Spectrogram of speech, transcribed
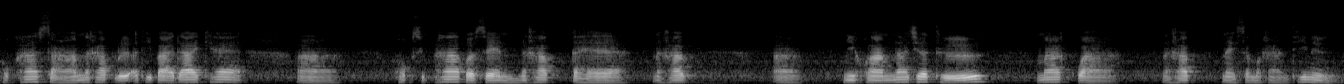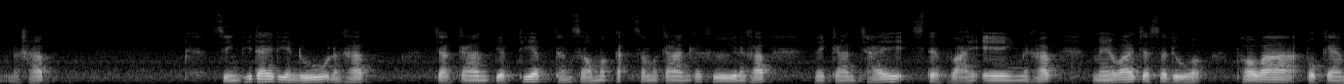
1.653 นะครับ หรืออธิบายได้แค่อ่า65%นะครับ แต่นะครับมีความน่าเชื่อถือมากกว่า นะครับในสมการที่1นะครับสิ่งที่ได้เรียนรู้นะครับ จากการเปรียบเทียบทั้งสองสมการก็คือนะครับในการใช้ step y เองนะครับ แม้ว่าจะสะดวก เพราะว่าโปรแกรม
